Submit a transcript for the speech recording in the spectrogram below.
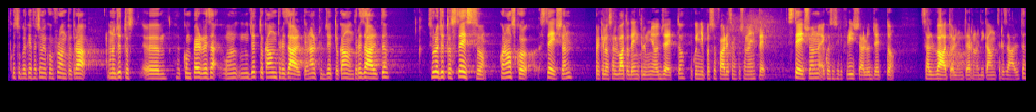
questo perché facciamo il confronto tra un oggetto, eh, un oggetto count result e un altro oggetto count result. Sull'oggetto stesso conosco station, perché l'ho salvato dentro il mio oggetto, e quindi posso fare semplicemente station, e questo si riferisce all'oggetto salvato all'interno di count result.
